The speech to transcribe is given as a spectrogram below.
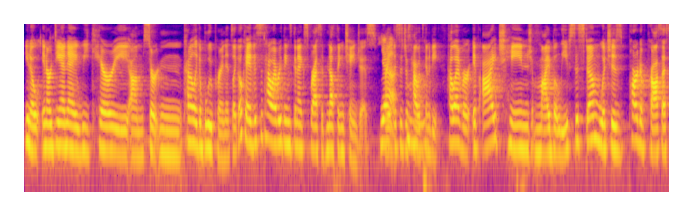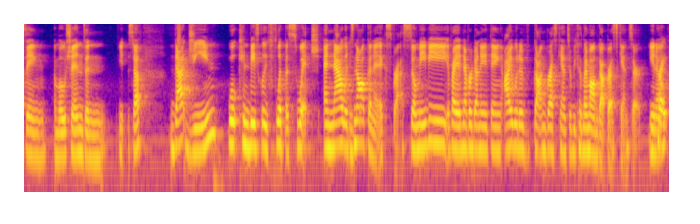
you know, in our DNA, we carry um, certain kind of like a blueprint. It's like, okay, this is how everything's going to express if nothing changes. Yeah. Right? This is just mm-hmm. how it's mm-hmm. going to be. However, if I change my belief system, which is part of processing emotions and stuff, that gene will can basically flip a switch and now it's not going to express. So maybe if I had never done anything, I would have gotten breast cancer because my mom got breast cancer, you know? Right.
